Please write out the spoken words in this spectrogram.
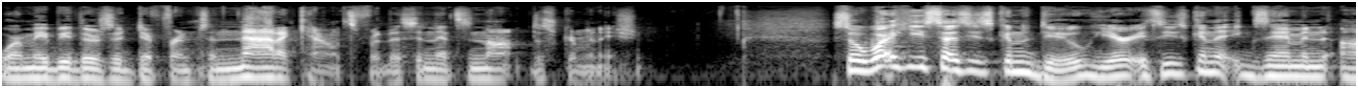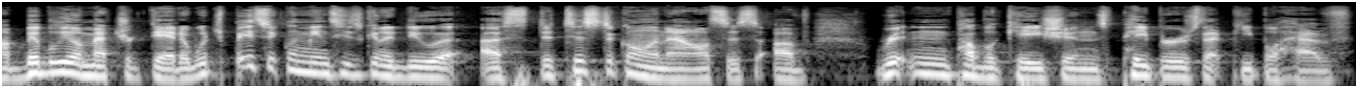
where maybe there's a difference and that accounts for this and it's not discrimination. So what he says he's going to do here is he's going to examine uh, bibliometric data, which basically means he's going to do a, a, statistical analysis of written publications, papers that people have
